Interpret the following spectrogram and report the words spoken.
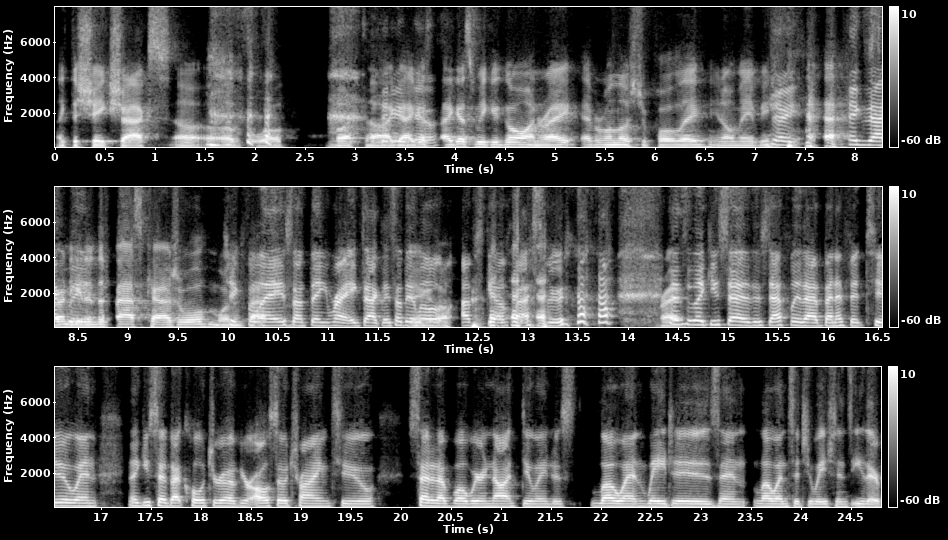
like the Shake Shacks uh, of the world. But uh, I, I guess I guess we could go on, right? Everyone loves Chipotle, you know, maybe. Right. Exactly. Starting to get into fast casual more Chick Fil A, something, right? Exactly. Something there a little upscale fast food. right. So, like you said, there's definitely that benefit too, and like you said, that culture of you're also trying to set it up well we're not doing just low end wages and low end situations either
